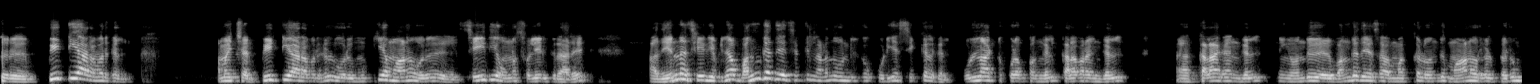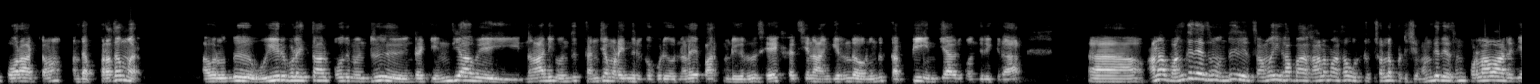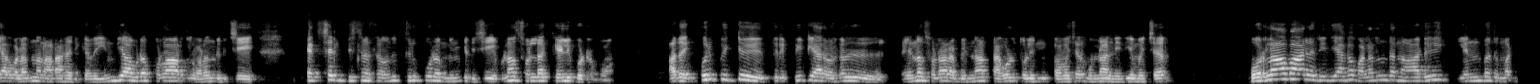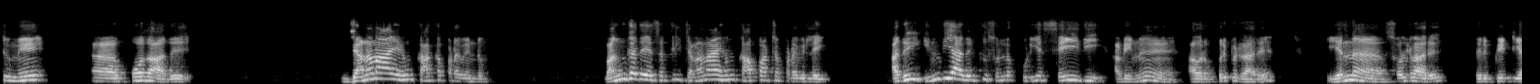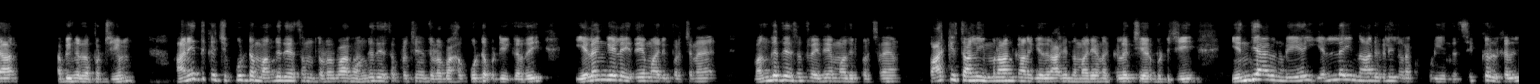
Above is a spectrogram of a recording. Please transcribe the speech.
திரு PTR அவர்கள் அமைச்சர் PTR அவர்கள் ஒரு முக்கியமான ஒரு செய்தியை ஒண்ணு சொல்லியிருக்கிறாரு. அது என்ன செய்தி அப்படின்னா வங்கதேசத்தில் நடந்து கொண்டிருக்கக்கூடிய சிக்கல்கள் உள்நாட்டு குழப்பங்கள் கலவரங்கள் அஹ், கலகங்கள் நீங்க வந்து வங்கதேச மக்கள் வந்து மாணவர்கள் பெரும் போராட்டம். அந்த பிரதமர் அவர் வந்து உயிர் பிழைத்தால் போதும் என்று இன்றைக்கு இந்தியாவை நாடி வந்து தஞ்சமடைந்திருக்கக்கூடிய ஒரு நிலையை பார்க்க முடிகிறது. ஷேக் ஹசீனா அங்கிருந்து அவர் வந்து தப்பி இந்தியாவிற்கு வந்திருக்கிறார். ஆனா வங்கதேசம் வந்து சமீக காலமாக ஒரு சொல்லப்பட்டுச்சு. வங்கதேசம் பொருளாதார ரீதியாக வளர்ந்த நாடாக இருக்கிறது. இந்தியாவோட பொருளாதாரத்தில் வளர்ந்துடுச்சு. டெக்ஸ்டைல் பிசினஸ்ல வந்து திருப்பூரம் மிஞ்சிடுச்சு. இப்படிலாம் சொல்ல கேள்விப்பட்டிருப்போம். அதை குறிப்பிட்டு திரு பிடிஆர் அவர்கள் என்ன சொன்னார் அப்படின்னா தகவல் தொழில்நுட்ப அமைச்சர் முன்னாள் நிதியமைச்சர் பொருளாதார ரீதியாக வளர்ந்த நாடு என்பது மட்டுமே ஆஹ், போதாது. ஜனநாயகம் காக்கப்பட வேண்டும். வங்கதேசத்தில் ஜனநாயகம் காப்பாற்றப்படவில்லை. அது இந்தியாவிற்கு சொல்லக்கூடிய செய்தி அப்படின்னு அவர் குறிப்பிடுறாரு. என்ன சொல்றாரு? திரு பிடிஆர் அப்படிங்கிறத பற்றியும் அனைத்து கட்சி கூட்டம் வங்கதேசம் தொடர்பாக வங்கதேச பிரச்சனை தொடர்பாக கூட்டப்பட்டிருக்கிறது. இலங்கையில இதே மாதிரி பிரச்சனை வங்கதேசத்துல இதே மாதிரி பிரச்சனை பாகிஸ்தான்ல இம்ரான்கானுக்கு எதிராக இந்த மாதிரியான கிளர்ச்சி ஏற்பட்டுச்சு. இந்தியாவினுடைய எல்லை நாடுகளில் நடக்கக்கூடிய இந்த சிக்கல்கள்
